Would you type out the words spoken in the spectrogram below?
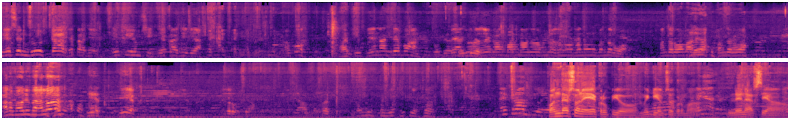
નેશન બ્લુ સ્ટાર એકા છે એપીએમસી એકા છે જ્યાં આપો. એના છે પણ. બે જોડે પંદર અઠાણું પંદર હોવા પંદર હોવામાં છે પંદર હોવા હાલો બાવલીભાઈ હાલો. એક. એક. પંદરસો ને એક રૂપિયો મીડિયમ સુપરમાં. લેનાર શ્યામ.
